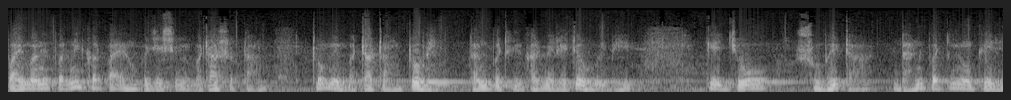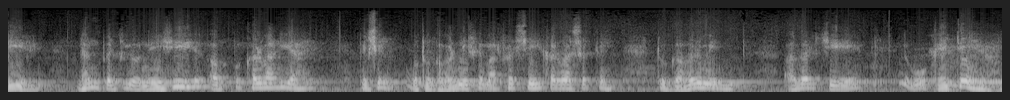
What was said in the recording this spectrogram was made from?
पैमाने पर नहीं कर पाया हूँ कि जैसे मैं बता सकता हूँ। तो मैं बताता हूँ तो भी। धनपति के घर में रहते हुए भी कि जो सुविधा धनपतियों के लिए, धनपतियों ने ही अब करवा लिया है। जैसे वो तो गवर्नमेंट के मार्फत से ही करवा सकते हैं। तो गवर्नमेंट अगर चाहिए वो कहते हैं हम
